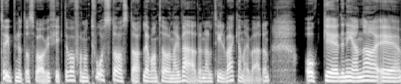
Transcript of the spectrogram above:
typen av svar vi fick, det var från de två största leverantörerna i världen, eller tillverkarna i världen. Och eh, den ena eh,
